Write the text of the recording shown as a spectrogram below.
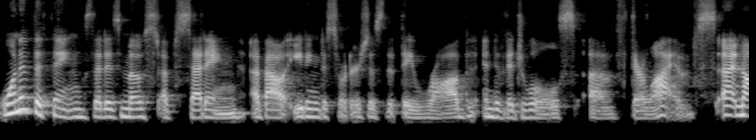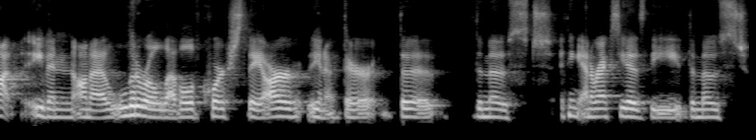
one of the things that is most upsetting about eating disorders is that they rob individuals of their lives. Uh, not even on a literal level, of course, they are. You know, they're the the most. I think anorexia is the the most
